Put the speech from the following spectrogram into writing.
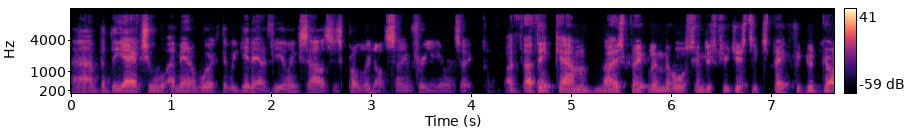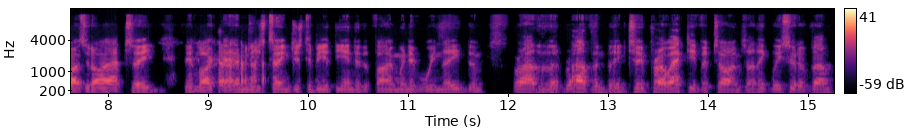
uh, but the actual amount of work that we get out of yearling sales is probably not seen for a year or two. I, I think um, most people in the horse industry just expect the good guys at IRT, a bit like Adam and his team, just to be at the end of the phone whenever we need them, rather than rather than being too proactive at times. I think we sort of um,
